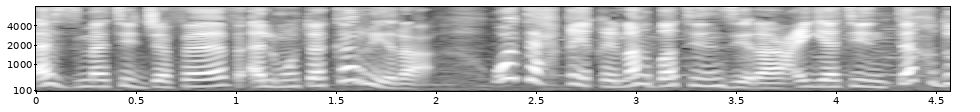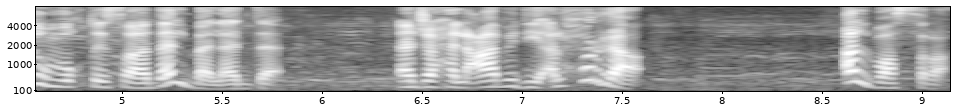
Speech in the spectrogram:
أزمة الجفاف المتكررة وتحقيق نهضة زراعية تخدم اقتصاد البلد. نجح العابدي الحرة البصرة.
